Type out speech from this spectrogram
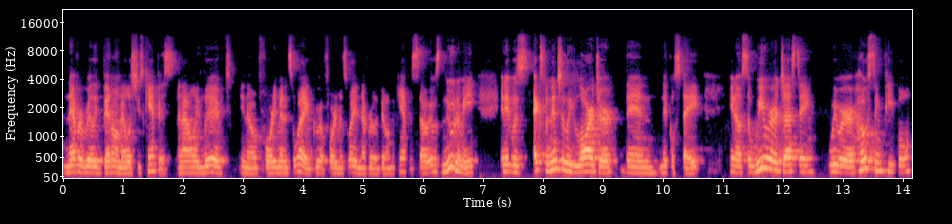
never really been on LSU's campus, and I only lived, you know, 40 minutes away. Grew up 40 minutes away, never really been on the campus, so it was new to me, and it was exponentially larger than Nicholls State. You know, so we were adjusting we were hosting people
